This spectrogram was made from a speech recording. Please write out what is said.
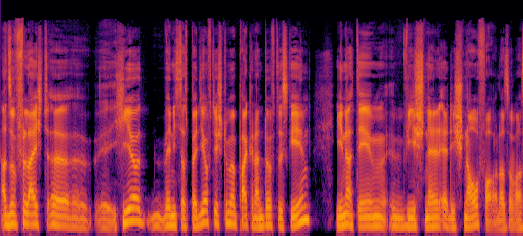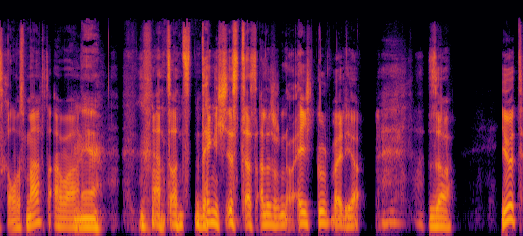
Also vielleicht äh, hier, wenn ich das bei dir auf die Stimme packe, dann dürfte es gehen. Je nachdem, wie schnell er die Schnaufer oder sowas rausmacht. Aber nee. ansonsten denke ich, ist das alles schon echt gut bei dir. So. Gut,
